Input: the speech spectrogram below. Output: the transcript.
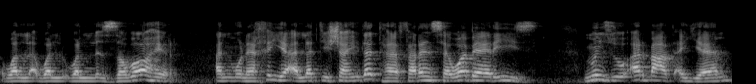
وال وال والظواهر المناخية التي شهدتها فرنسا وباريس منذ أربعة أيام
